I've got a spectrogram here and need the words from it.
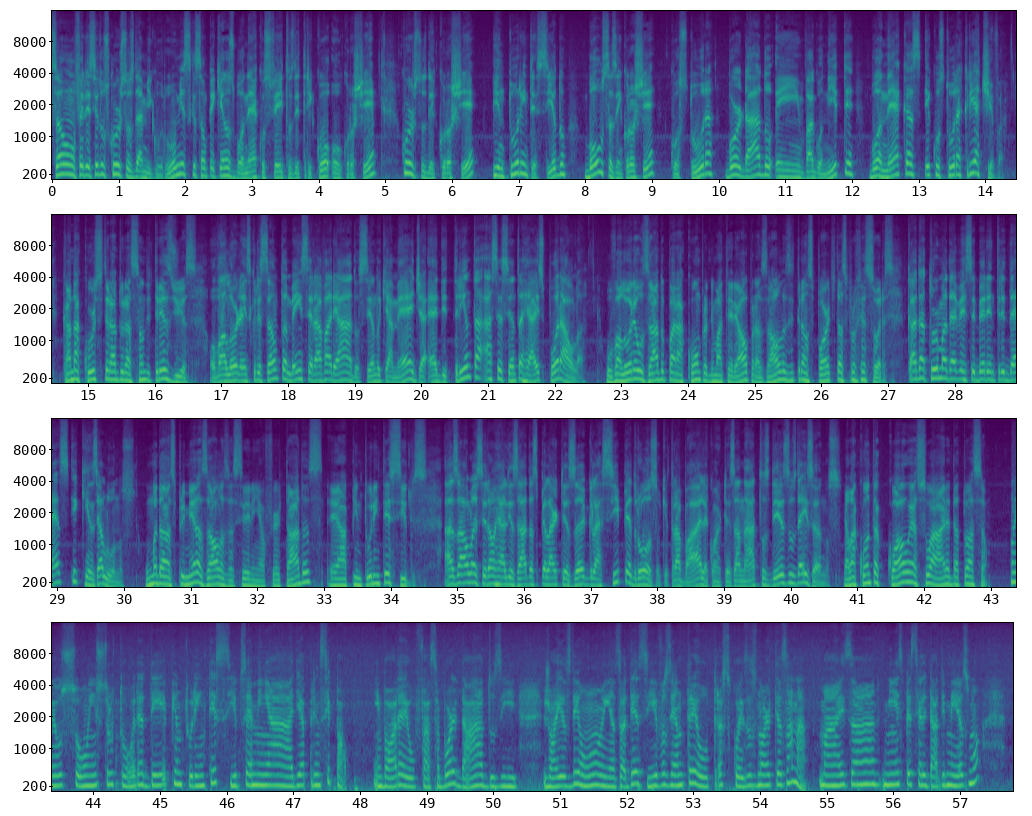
São oferecidos cursos de amigurumis, que são pequenos bonecos feitos de tricô ou crochê, cursos de crochê, pintura em tecido, bolsas em crochê, costura, bordado em vagonite, bonecas e costura criativa. Cada curso terá duração de três dias. O valor da inscrição também será variado, sendo que a média é de 30 a 60 reais por aula. O valor é usado para a compra de material para as aulas e transporte das professoras. Cada turma deve receber entre 10 e 15 alunos. Uma das primeiras aulas a serem ofertadas é a pintura em tecidos. As aulas serão realizadas pela artesã Glaci Pedroso, que trabalha com artesanatos desde os 10 anos. Ela conta qual é a sua área de atuação. Eu sou instrutora de pintura em tecidos, é a minha área principal. Embora eu faça bordados e joias de unhas, adesivos, entre outras coisas no artesanato. Mas a minha especialidade mesmo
